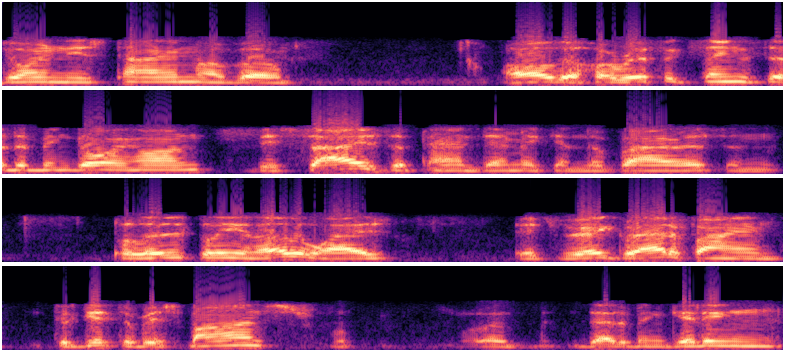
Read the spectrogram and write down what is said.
during this time of uh, all the horrific things that have been going on besides the pandemic and the virus and politically and otherwise. It's very gratifying to get the response uh, that I've been getting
